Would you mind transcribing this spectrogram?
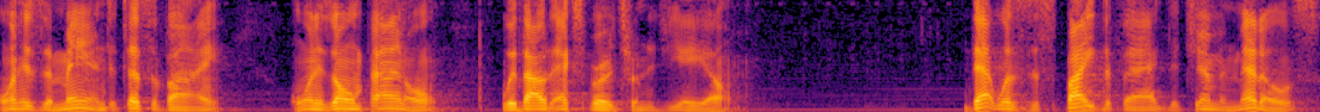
on his demand to testify on his own panel without experts from the GAO. That was despite the fact that Chairman Meadows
